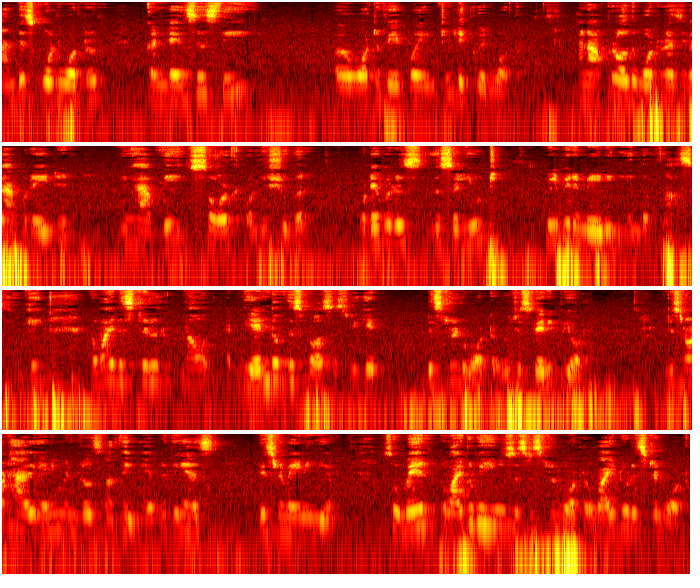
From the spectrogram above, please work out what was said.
And this cold water condenses the uh, water vapor into liquid water. And after all the water has evaporated you have the salt or the sugar. Whatever is the solute will be remaining in the flask okay? Now why distill now at the end of this process we get distilled water which is very pure. It is not having any minerals nothing. Everything has is remaining here so where why do we use this distilled water? Why do distilled water?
